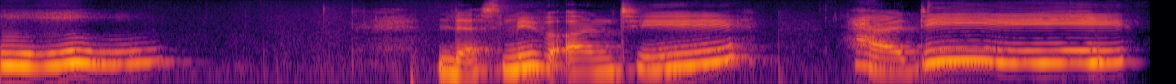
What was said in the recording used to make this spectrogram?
Let's move on to Hadith.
